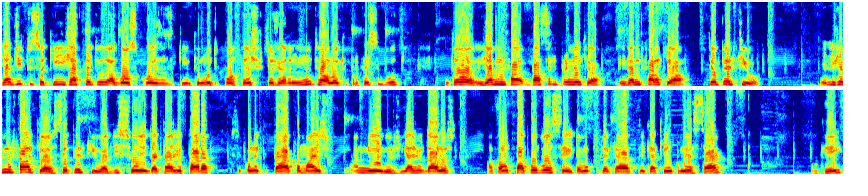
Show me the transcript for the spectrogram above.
Já dito isso aqui, já feito algumas coisas aqui que é muito importante, que estou gerando muito valor aqui para o Facebook. Então, já me fala, passa aqui para mim aqui, ó. Ele já me fala aqui, ó, seu perfil. Ele já me fala aqui, ó, seu perfil. Adicione detalhe para se conectar com mais amigos e ajudá-los a conectar com você. Então, vou clicar aqui, clicar aqui em começar. Ok?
